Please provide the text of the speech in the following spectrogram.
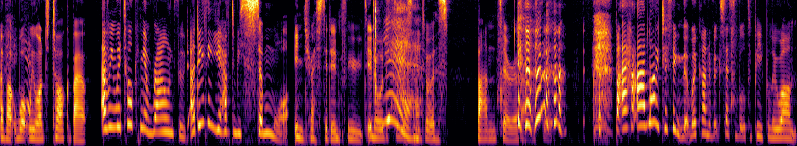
about what we want to talk about. I mean, we're talking around food. I do think you have to be somewhat interested in food in order to listen to us banter about it. I, like to think that we're kind of accessible to people who aren't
